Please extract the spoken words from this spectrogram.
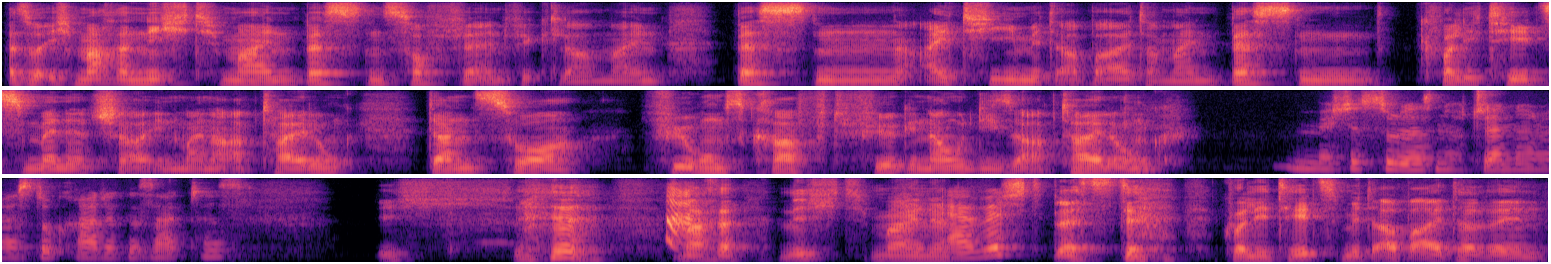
Also ich mache nicht meinen besten Softwareentwickler, meinen besten IT-Mitarbeiter, meinen besten Qualitätsmanager in meiner Abteilung dann zur Führungskraft für genau diese Abteilung. Möchtest du das noch gendern, was du gerade gesagt hast? Ich mache nicht meine Erwischt. beste Qualitätsmitarbeiterin,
